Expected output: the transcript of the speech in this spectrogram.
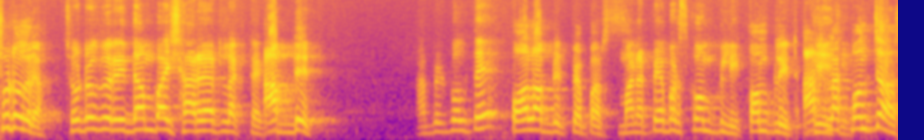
ছোট করে? ছোট করে দাম ভাই সাড়ে আট লাখ টাকা। আপডেট আপডেট বলতে? অল আপডেট পেপারস মানে পেপারস কমপ্লিট কমপ্লিট আট লাখ জি। পঞ্চাশ?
